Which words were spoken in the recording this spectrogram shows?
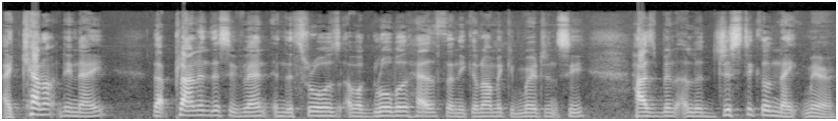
I cannot deny that planning this event in the throes of a global health and economic emergency has been a logistical nightmare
